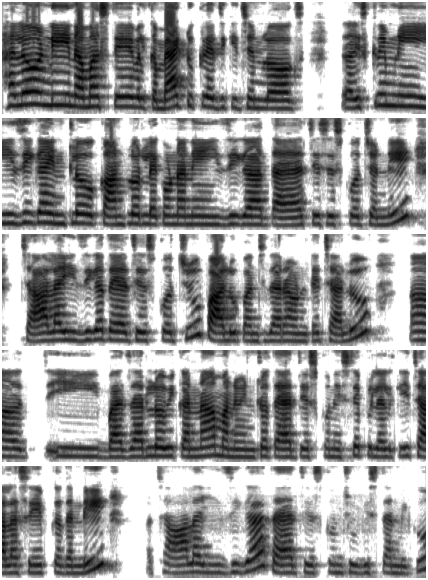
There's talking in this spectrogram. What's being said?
హలో అండి నమస్తే. Welcome back to crazy kitchen blogs ice క్రీమ్ని ఈజీగా ఇంట్లో కార్న్ఫ్లోర్ లేకుండానే ఈజీగా తయారు చేసేసుకోవచ్చు అండి చాలా ఈజీగా తయారు చేసుకోవచ్చు. పాలు పంచదార ఉంటే చాలు. ఈ బజార్లోవి కన్నా మనం ఇంట్లో తయారు చేసుకొని ఇస్తే పిల్లలకి చాలా సేఫ్ కదండి. చాలా ఈజీగా తయారు చేసుకొని చూపిస్తాను మీకు.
